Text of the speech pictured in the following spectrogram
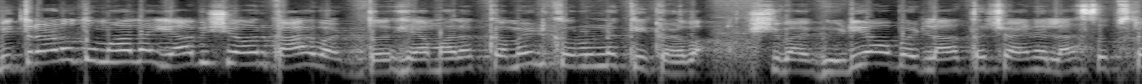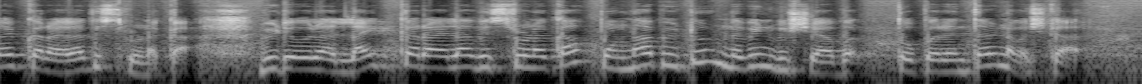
मित्रांनो तुम्हाला या विषयावर काय वाटतं हे आम्हाला कमेंट करून नक्की कळवा. शिवाय व्हिडिओ आवडला तर चॅनलला सबस्क्राईब करायला विसरू नका. व्हिडिओला लाईक करायला विसरू नका. पुन्हा भेटू नवीन विषयावर. तोपर्यंत नमस्कार.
